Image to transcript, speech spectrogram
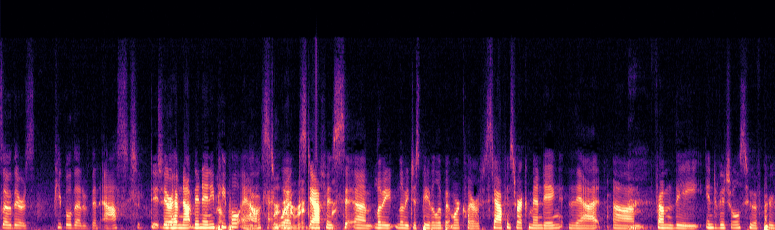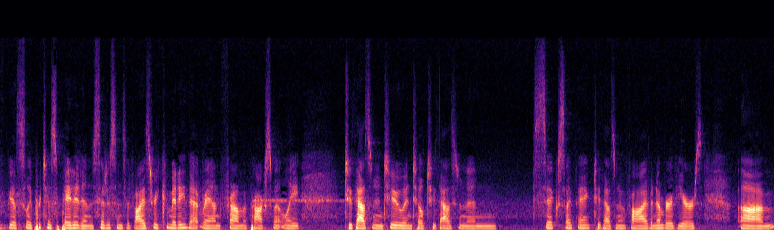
so there's people that have been asked to? D- to- There have not been any No. people asked. okay. We're gonna What re- staff is, some um, let me, let me just be a little bit more clear. Staff is recommending that um, from the individuals who have previously participated in the Citizens Advisory Committee that ran from approximately 2002 until 2006, I think, 2005, a number of years, um,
